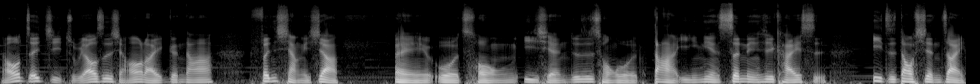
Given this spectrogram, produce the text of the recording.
然后这一集主要是想要来跟大家分享一下，哎，我从以前就是从我大一念森林系开始，一直到现在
